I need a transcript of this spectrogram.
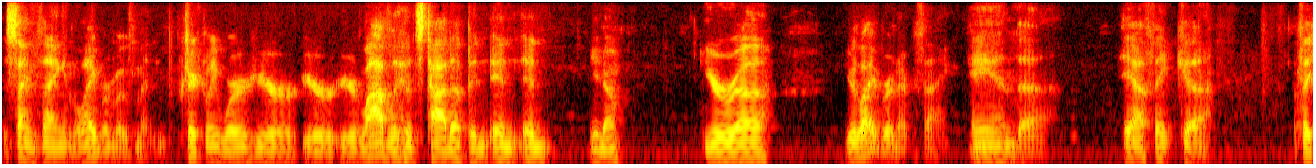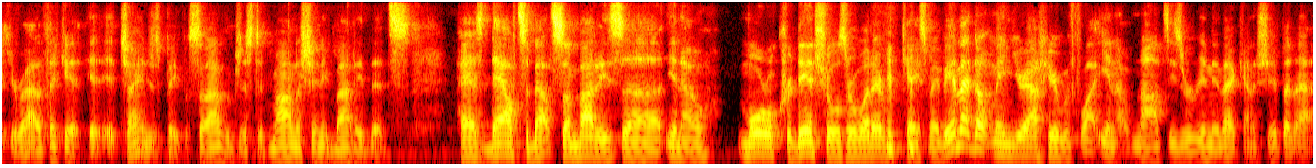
the same thing in the labor movement, particularly where your your your livelihood's tied up in in, in you know your uh your labor and everything. And uh yeah, I think uh I think you're right. I think it, it, it changes people. So I would just admonish anybody that's has doubts about somebody's uh, you know, moral credentials or whatever the case may be. And that don't mean you're out here with like, you know, Nazis or any of that kind of shit. But uh,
